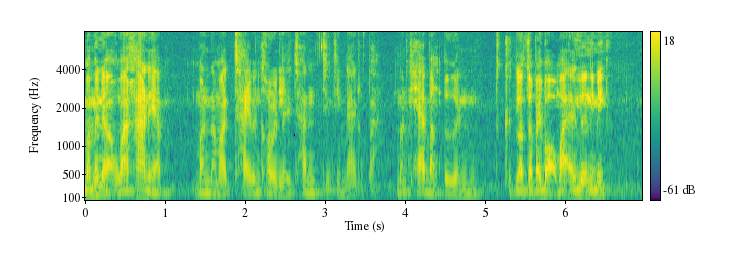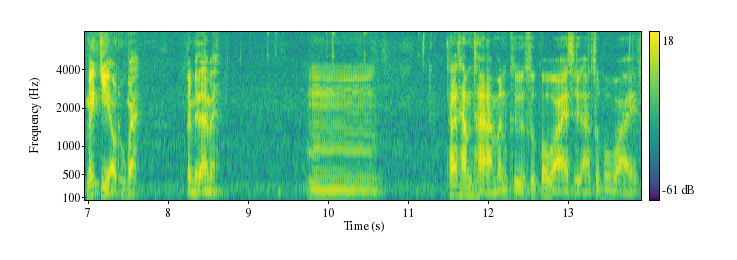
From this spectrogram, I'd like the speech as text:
มันไม่ได้หมายความว่าค่าเนี้ยมันเอามาใช้เป็น correlation จริง ๆ ได้ถูกปะมันแค่บังเอิญคือเราจะไปบอกว่าไอ้เรื่องนี้ไม่ไม่เกี่ยวถูกไหมเป็นไปได้ไหมอืม ถ้าคำถามมันคือ supervise หรือ unsupervise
